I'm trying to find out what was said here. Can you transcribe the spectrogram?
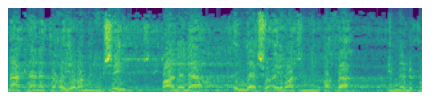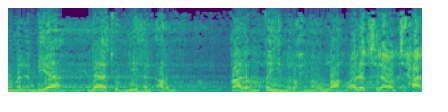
ما كان تغير منه شيء؟ قال لا إلا شعيرات من قفاه. إن لحوم الأنبياء لا تبليها الأرض. قال ابن القيم رحمه الله. وهذا ابتلاء وامتحان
